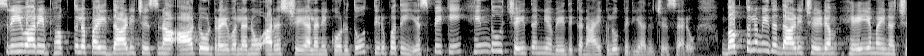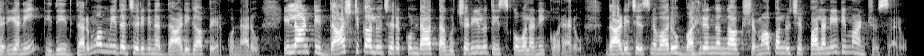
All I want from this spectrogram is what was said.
శ్రీవారి భక్తులపై దాడి చేసిన ఆటో డ్రైవర్లను అరెస్ట్ చేయాలని కోరుతూ తిరుపతి ఎస్పీకి హిందూ చైతన్య వేదిక నాయకులు ఫిర్యాదు చేశారు. భక్తుల మీద దాడి చేయడం హేయమైన చర్యని ఇది ధర్మం మీద జరిగిన దాడిగా పేర్కొన్నారు. ఇలాంటి దాష్టికాలు జరగకుండా తగు చర్యలు తీసుకోవాలని కోరారు. దాడి చేసిన వారు బహిరంగంగా క్షమాపణలు చెప్పాలని డిమాండ్ చేశారు.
